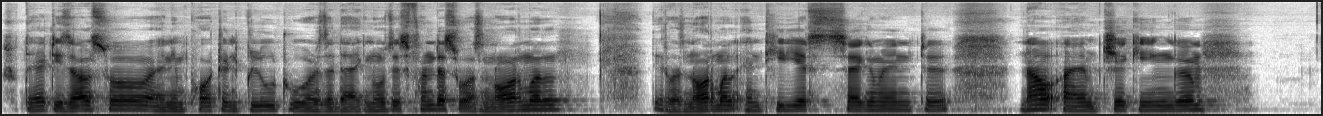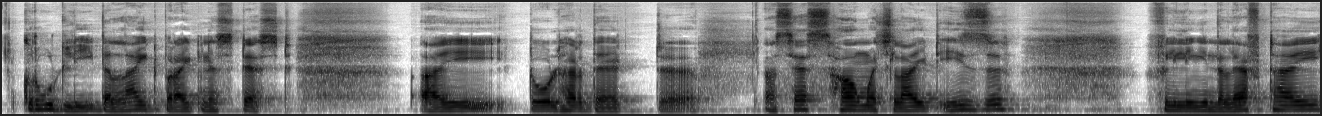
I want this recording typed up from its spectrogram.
so that is also an important clue towards the diagnosis. Fundus was normal. There was normal anterior segment. Now i am checking um, crudely the light brightness test. I told her that uh, assess how much light is feeling in the left eye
